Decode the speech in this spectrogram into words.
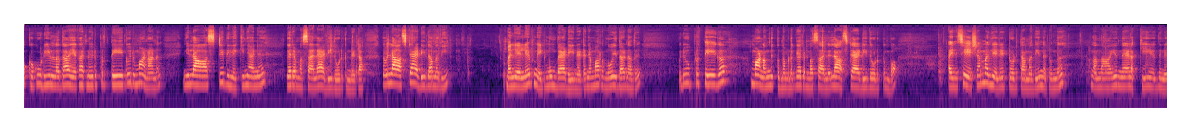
ഒക്കെ കൂടിയുള്ളതായ കാരണം ഒരു പ്രത്യേക ഒരു മണമാണ് ഇനി ലാസ്റ്റ് ഇതിലേക്ക് ഞാൻ ഗരം മസാല ആഡ് ചെയ്ത് കൊടുക്കുന്നുണ്ട് കേട്ടോ നമ്മൾ ലാസ്റ്റ് ആഡ് ചെയ്താൽ മതി. മലയാളി ഇടുന്നതിന് മുമ്പ് ആഡ് ചെയ്യണം കേട്ടോ ഞാൻ മറന്നുപോയി ഇതാണത് ഒരു പ്രത്യേക മണം നിൽക്കും നമ്മുടെ ഗരം മസാല ലാസ്റ്റ് ആഡ് ചെയ്ത് കൊടുക്കുമ്പോൾ അതിന് ശേഷം മല്ലിയില ഇട്ട് കൊടുത്താൽ മതി. എന്നിട്ടൊന്ന് നന്നായി ഒന്ന് ഇളക്കി ഇതിന്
